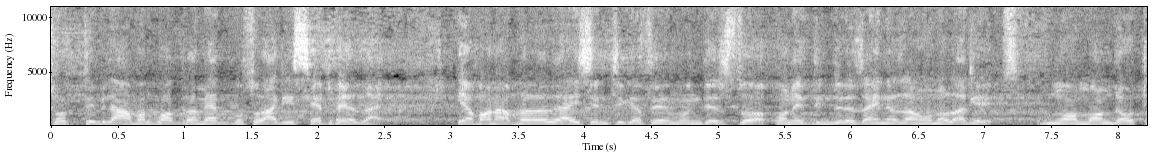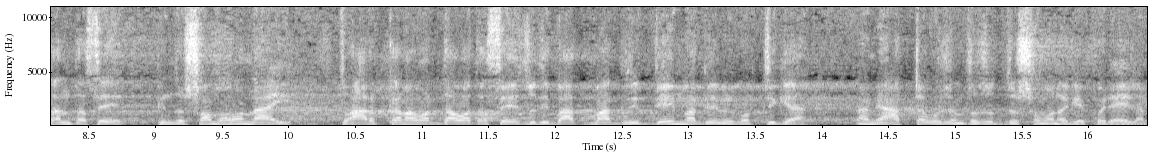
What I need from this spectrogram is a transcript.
সত্যি বলে আমার প্রোগ্রাম এক বছর আগে সেট হয়ে যায়। এখন আপনারা যে আইছেন, ঠিক আছে, মন্দির তো অনেকদিন ধরে যাই না, যাওয়ানো লাগে। মনটাও টানতাছে, কিন্তু সময় নাই। তো আর কেন আমার দাওয়াত আছে, যদি বাদ মাগরিব, দেই মাগরিবের পর থেকে আমি আটটা পর্যন্ত যুদ্ধ সময় আগে করে আইলাম।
